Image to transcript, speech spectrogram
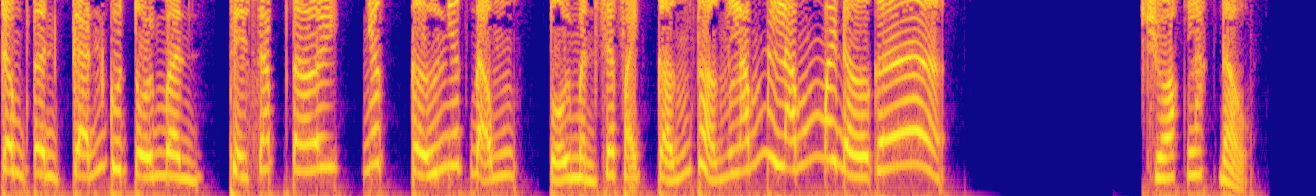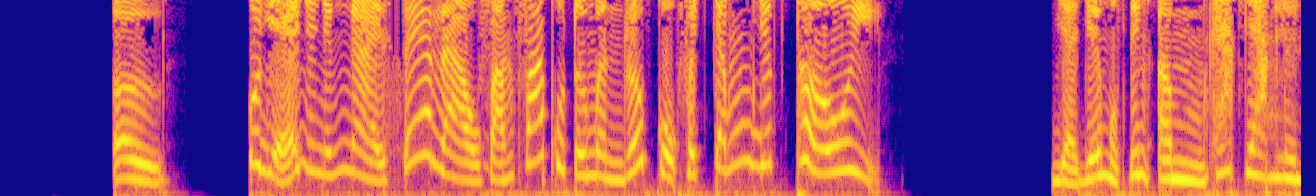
trong tình cảnh của tụi mình thì sắp tới, nhất cử nhất động, tụi mình sẽ phải cẩn thận lắm lắm mới được á. George lắc đầu. Ừ, có vẻ như những ngày xé rào phạm pháp của tụi mình rốt cuộc phải chấm dứt thôi. Và với một tiếng ầm khác gian lên,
